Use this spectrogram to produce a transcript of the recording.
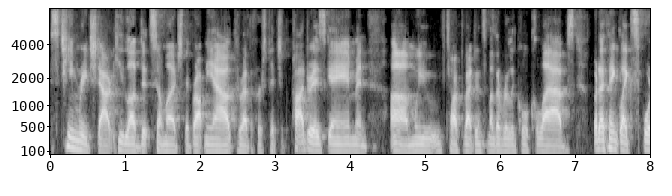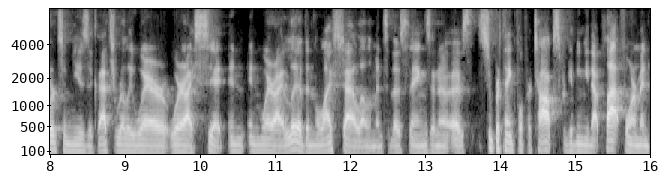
his team reached out. He loved it so much they brought me out throughout the first pitch of the Padres game, and um, we, talked about doing some other really cool collabs. But I think like sports and music, that's really where where I sit and and where I live, and the lifestyle elements of those things. And I, I was super thankful for Topps for giving me that platform, and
